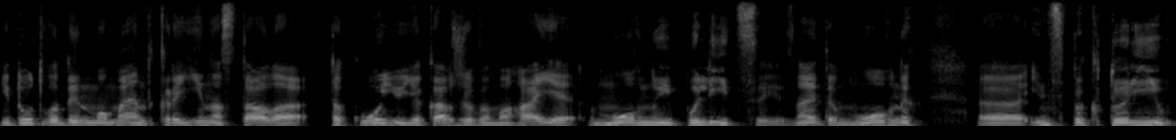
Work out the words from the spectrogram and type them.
І тут в один момент країна стала такою, яка вже вимагає мовної поліції, знаєте, мовних е, інспекторів,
